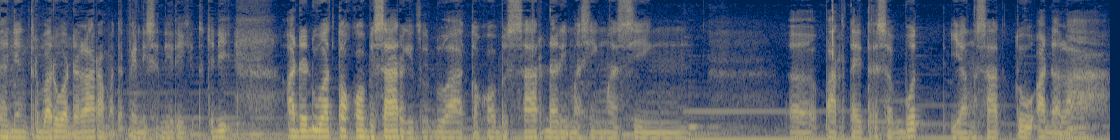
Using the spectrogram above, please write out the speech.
dan yang terbaru adalah Rahmat Effendi sendiri gitu. Jadi ada dua tokoh besar gitu, dua tokoh besar dari masing-masing uh, partai tersebut. Yang satu adalah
